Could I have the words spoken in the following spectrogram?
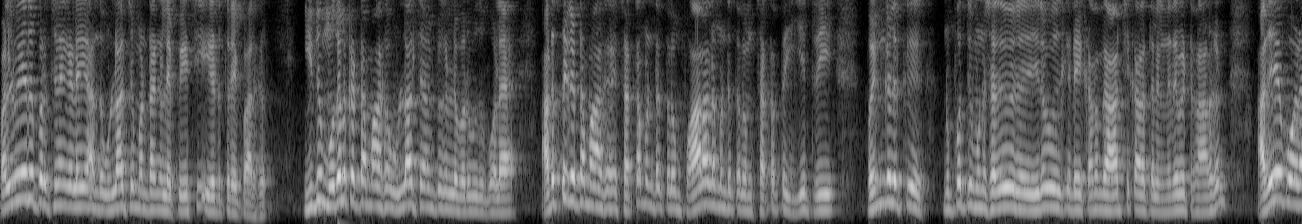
பல்வேறு பிரச்சனைகளை அந்த உள்ளாட்சி மன்றங்களில் பேசி எடுத்துரைப்பார்கள். இது முதல் கட்டமாக உள்ளாட்சி அமைப்புகளில் வருவது போல அடுத்த கட்டமாக சட்டமன்றத்திலும் பாராளுமன்றத்திலும் சட்டத்தை இயற்றி பெண்களுக்கு முப்பத்தி மூணு சதவீத இடஒதுக்கீடை கடந்த ஆட்சி காலத்தில் நிறைவேற்றினார்கள். அதே போல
